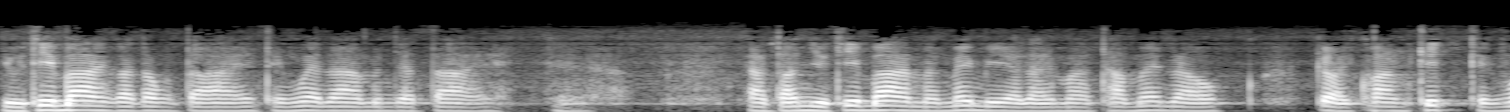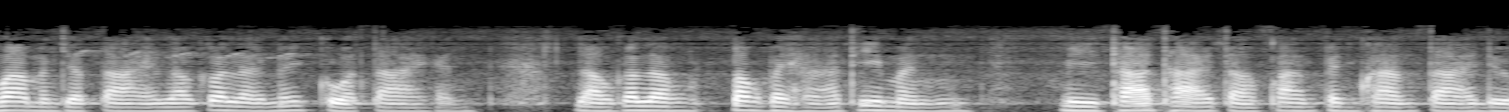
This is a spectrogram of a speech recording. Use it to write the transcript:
อยู่ที่บ้านก็ต้องตาย ถึงเวลามันจะตายแต่ตอนอยู่ที่บ้านมันไม่มีอะไรมาทำให้เราเกิดความคิดถึงว่ามันจะตาย เราก็เลยไม่กลัวตายกัน เราก็ลองต้องไปหาที่มันมีท้าทายต่อความเป็นความตายดู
